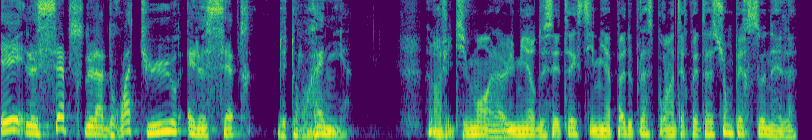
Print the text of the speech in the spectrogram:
et le sceptre de la droiture est le sceptre de ton règne. Alors effectivement, à la lumière de ces textes, il n'y a pas de place pour l'interprétation personnelle.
